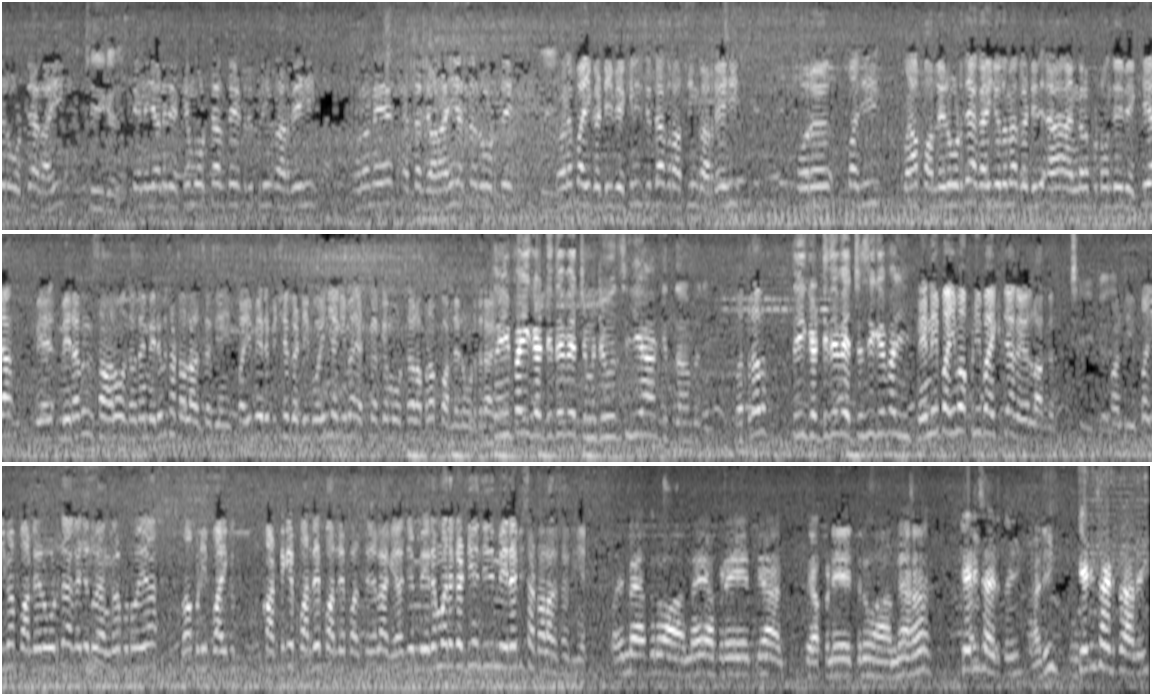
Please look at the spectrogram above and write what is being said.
ਦੇ ਰੋਡ ਤੇ ਹੈਗਾ ਸੀ। ਠੀਕ ਹੈ ਤਿੰਨ ਜਣੇ ਦੇਖੇ ਮੋਟਰਸਾਈਕਲ ਤੇ ਟ੍ਰਿਪਲਿੰਗ ਕਰ ਰਹੇ ਸੀ। ਉਹਨਾਂ ਨੇ ਇੱਧਰ ਜਾਣਾ ਸੀ ਇਸ ਰੋਡ ਤੇ। ਉਹਨਾਂ ਨੇ ਭਾਈ ਗੱਡੀ ਵੇਖੀ ਨਹੀਂ ਸਿੱਧਾ ਕ੍ਰਾਸਿੰਗ ਕਰ ਰਹੇ ਸੀ। ਔਰ ਭਾਜੀ ਮੈਂ ਪਾਲੇ ਰੋਡ ਤੇ ਹੈਗਾ ਸੀ ਜਦੋਂ ਮੈਂ ਗੱਡੀ ਐਂਗਲ ਪਟਾਉਂਦੇ ਵੇਖਿਆ ਮੇ- ਮੇਰਾ ਵੀ ਨੁਕਸਾਨ ਹੋ ਸਕਦਾ ਮੇਰੇ ਵੀ ਸੱਟਾਂ ਲੱਗ ਸਕਦੀਆਂ ਭਾਈ ਮੇਰੇ ਪਿੱਛੇ ਗੱਡੀ ਕੋਈ ਨਹੀਂ ਹੈਗੀ ਮੈਂ ਇਸ ਕਰਕੇ ਮੋਟਰਸਾਈਕਲ ਆਪਣਾ ਪਾਲੇ ਰੋਡ ਤੇ ਰੱਖ ਤੁਸੀਂ ਭਾਈ ਗੱਡੀ ਦੇ ਵਿੱਚ ਮੌਜੂਦ ਸੀ ਜਾਂ ਕਿੱਦਾਂ ਭਾਜੀ ਮਤਲਬ? ਤੁਸੀਂ ਗੱਡੀ ਦੇ ਵਿੱਚ ਸੀਗੇ ਭਾਜੀ ਨਹੀਂ ਨਹੀਂ ਭਾਈ ਮੈਂ ਆਪਣੀ ਬਾਈਕ ਤੇ ਆ ਗਿਆ ਅਲੱਗ। ਠੀਕ ਹੈ ਹਾਂਜੀ ਭਾਜੀ ਮੈਂ ਪਾਲੇ ਰੋਡ ਤੇ ਆ ਗਿਆ ਜਦੋਂ ਐਂਗਲ ਪਟੋਇਆ ਮੈਂ ਆਪਣੀ ਬਾਈਕ ਕੱਟ ਕੇ ਪਰਲੇ ਪਾਲੇ ਪਾਸੇ ਚਲਾ ਗਿਆ। ਜੇ ਮੇਰੇ ਮਰ ਗੱਡੀ ਹੁੰਦੀ ਤੇ ਮੇਰੇ ਵੀ ਸੱਟਾਂ ਲੱਗ ਸਕਦੀਆਂ। ਭਾਈ ਮੈਂ ਇਧਰੋਂ ਆਉਂਦਾ ਹੀ ਆਪਣੇ ਧਿਆਨ ਤੇ ਆਪਣੇ ਇਧਰੋਂ ਆਉਂਦਾ ਹਾਂ। ਕਿਹੜੀ ਸਾਈਡ ਤੋਂ ਜੀ? ਹਾਂਜੀ? ਕਿਹੜੀ ਸਾਈਡ ਤੋਂ ਆ ਰਹੇ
